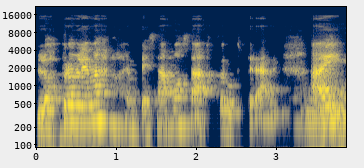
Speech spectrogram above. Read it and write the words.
los problemas nos empezamos a frustrar. Hay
